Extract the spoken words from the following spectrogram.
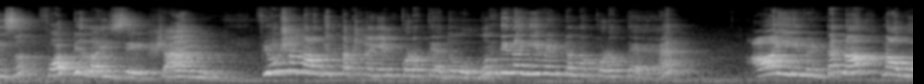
is fertilization fusion ಆಗಿದ ತಕ್ಷಣ ಏನು ಕೊಡುತ್ತೆ ಅದು ಮುಂದಿನ ಈವೆಂಟ್ ಅನ್ನ ಕೊಡುತ್ತೆ ಆ ಈವೆಂಟ್ ಅನ್ನ ನಾವು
